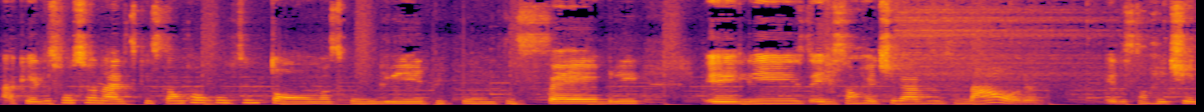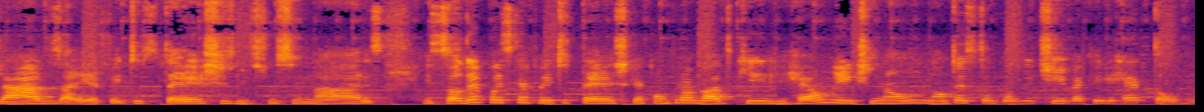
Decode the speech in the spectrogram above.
Aqueles funcionários que estão com alguns sintomas, com gripe, com, com febre, eles, eles são retirados na hora. Eles são retirados, aí é feito os testes nos funcionários, e só depois que é feito o teste, que é comprovado que ele realmente não, não testou positivo, é que ele retorna.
